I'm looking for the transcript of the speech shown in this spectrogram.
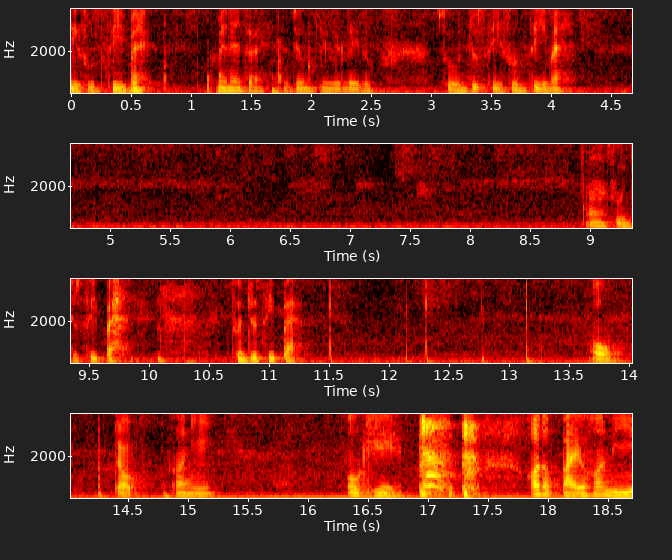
0.404ไหมไม่แน่ใจเดี๋ยวจะกินเลขดู0.404ไหมอ่า0.48 0.48 โอ้จบข้อนี้ โอเค ข้อต่อไปข้อนี้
